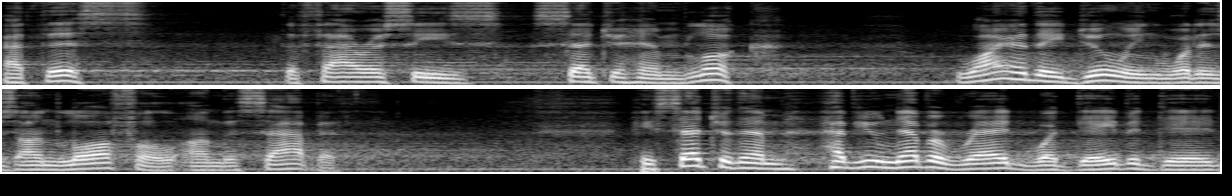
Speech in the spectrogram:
At this, the Pharisees said to him, Look, why are they doing what is unlawful on the Sabbath? He said to them, Have you never read what David did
